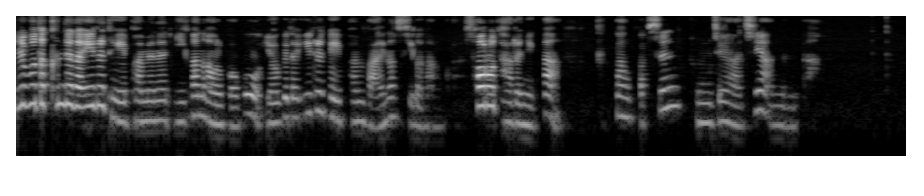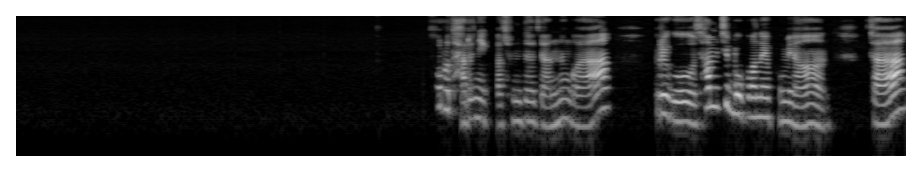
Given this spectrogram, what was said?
1보다 큰 데다 1을 대입하면 2가 나올 거고 여기다 1을 대입하면 마이너스 2가 나올 거야. 서로 다르니까 극한값은 존재하지 않는다. 서로 다르니까 존재하지 않는 거야. 그리고 35번에 보면 자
